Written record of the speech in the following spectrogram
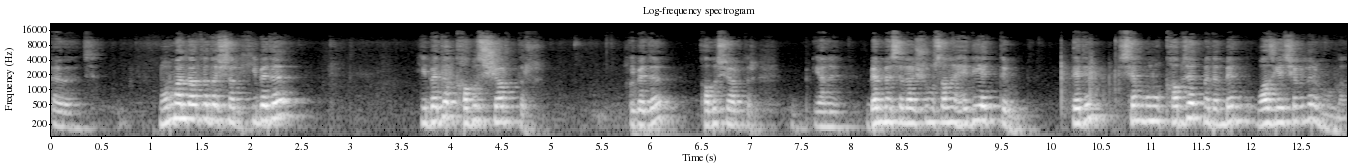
Evet. Normalde arkadaşlar hibede hibede kabız şarttır. Hibede kabız şarttır. Yani ben mesela şunu sana hediye ettim dedim. Sen bunu kabz etmeden ben vazgeçebilirim bundan.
